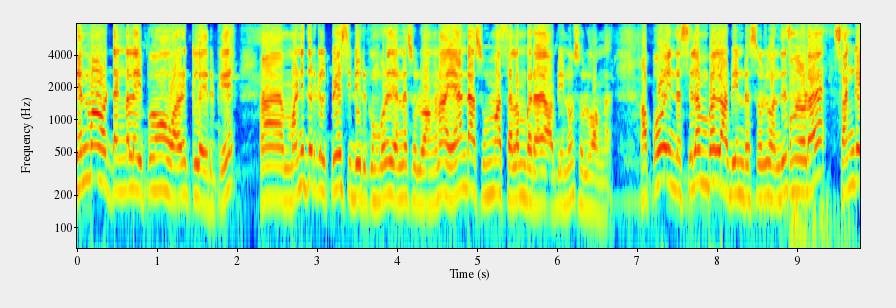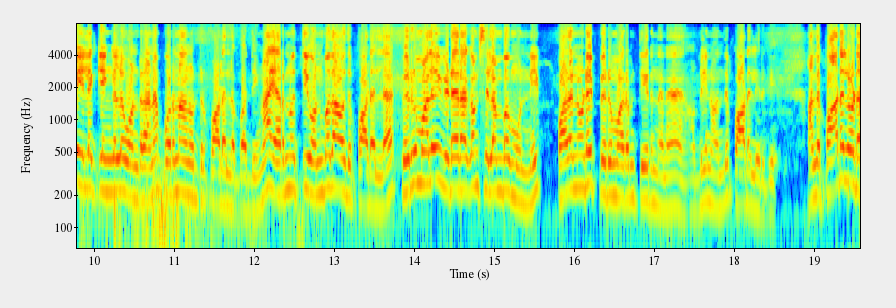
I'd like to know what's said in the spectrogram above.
தென் மாவட்டங்களில் இப்போவும் வழக்கில் இருக்குது மனிதர்கள் பேசிட்டு இருக்கும்பொழுது என்ன சொல்லுவாங்கன்னா ஏன்டா சும்மா சிலம்புற? அப்படின்னும் சொல்லுவாங்க. அப்போது இந்த சிலம்பல் அப்படின்ற சொல் வந்து நம்மளோட சங்க இலக்கியங்களில் ஒன்றான புறநானூற்று பாடலில் பார்த்தீங்கன்னா இரநூத்தி ஒன்பதாவது பாடலில் பெருமலை விடரகம் சிலம்பம் முன்னி பலனுடை பெருமரம் தீர்ந்தன அப்படின்னு வந்து பாடல் இருக்கு. அந்த பாடலோட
